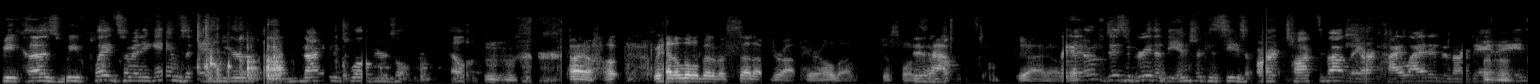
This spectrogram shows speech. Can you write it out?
because we've played so many games and you're nine to 12 years old. Hello. hmm I know. We had a little bit of a setup drop here. Hold on, just one It. Yeah, I know. Like, I don't disagree that the intricacies aren't talked about, and they aren't highlighted in our day and Mhm. age.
